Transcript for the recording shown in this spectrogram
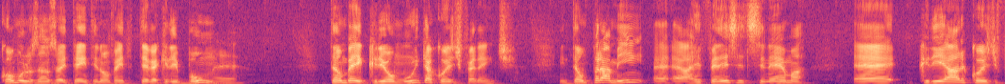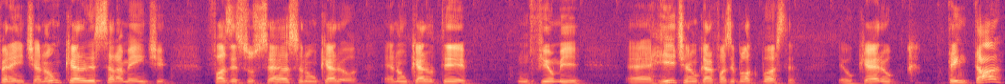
como nos anos 80 e 90 teve aquele boom, É. também criou muita coisa diferente. Então, para mim, é- é a referência de cinema é criar coisa diferente. Eu não quero necessariamente fazer sucesso, eu não quero, eu não quero ter um filme é, hit, eu não quero fazer blockbuster. Eu quero tentar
